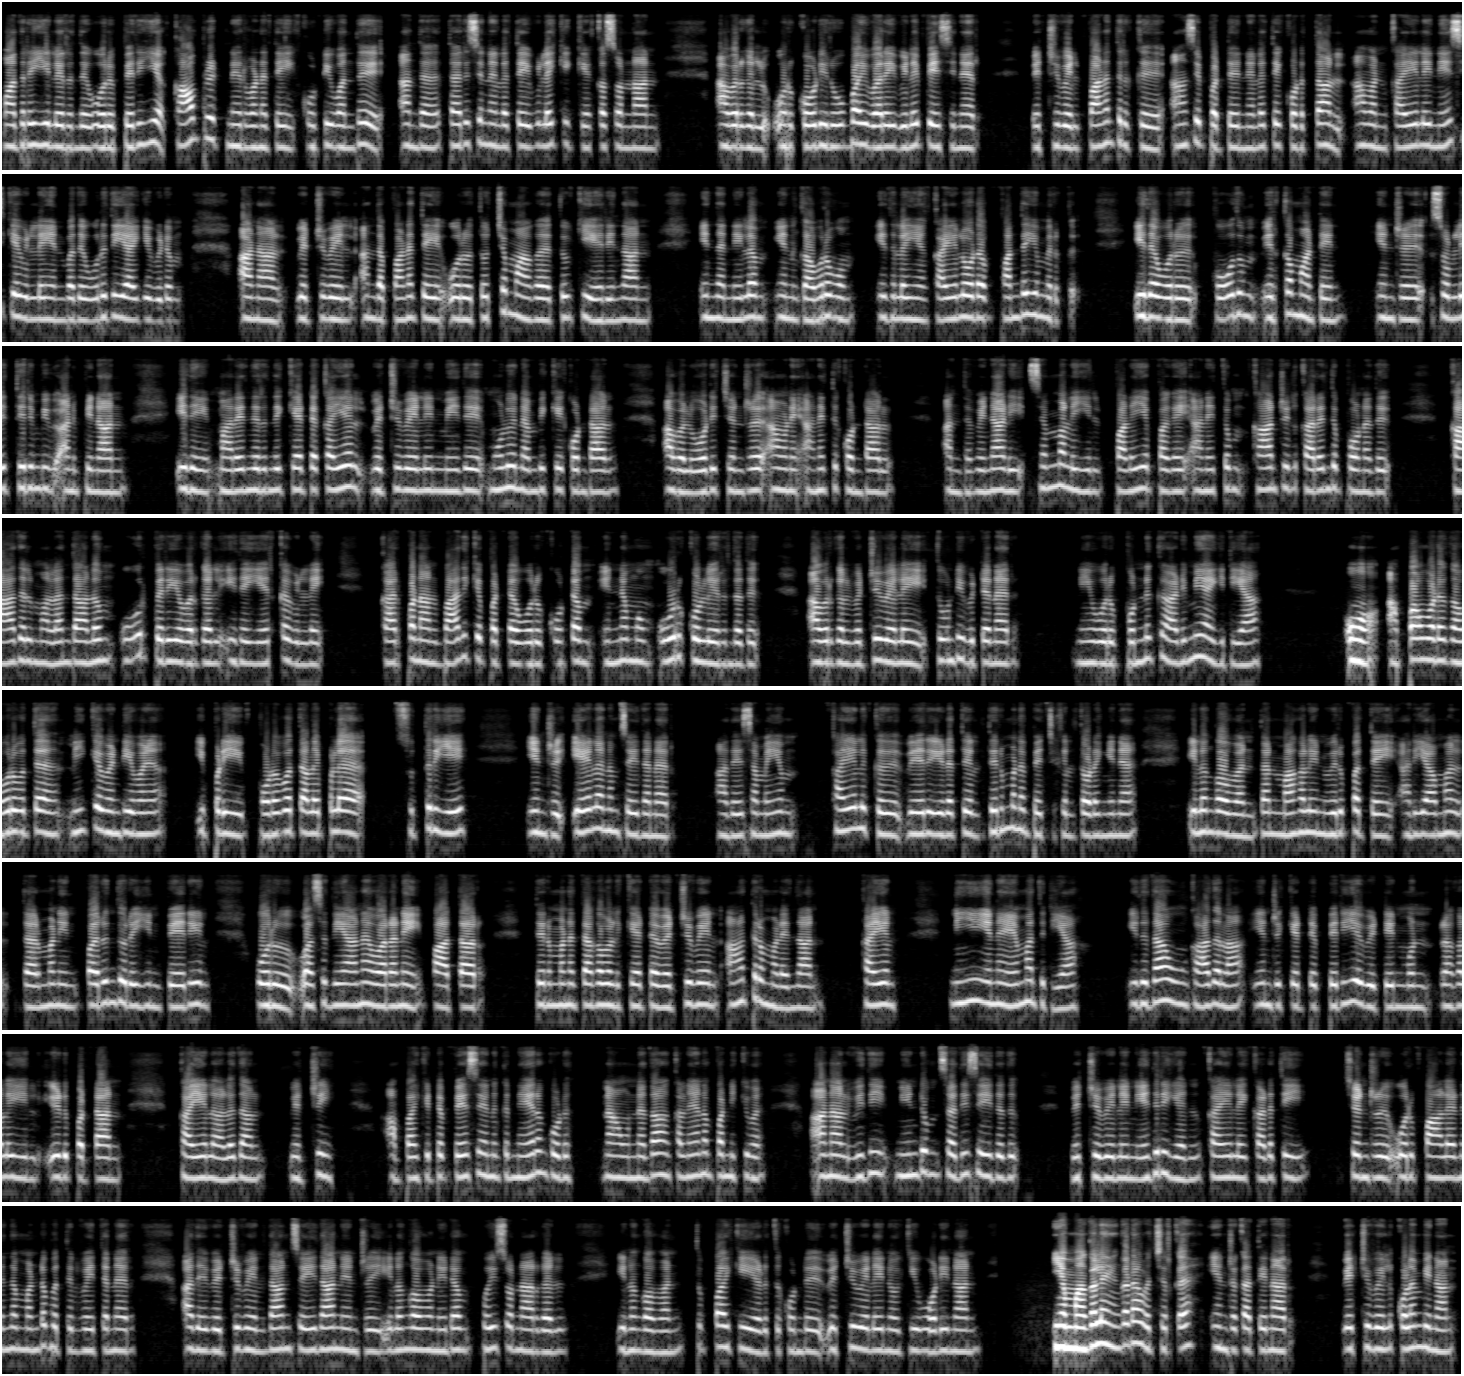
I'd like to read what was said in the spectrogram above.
மதுரையிலிருந்து ஒரு பெரிய கார்ப்பரேட் நிறுவனத்தை கூட்டி வந்து அந்த தரிசு நிலத்தை விலைக்கு கேட்க சொன்னான். அவர்கள் ஒரு கோடி ரூபாய் வரை விலை பேசினர். வெற்றிவேல் பணத்திற்கு ஆசைப்பட்டு நிலத்தை கொடுத்தால் அவன் கையலை நேசிக்கவில்லை என்பது உறுதியாகிவிடும். ஆனால் வெற்றிவேல் அந்த பணத்தை ஒரு துச்சமாக தூக்கி எறிந்தான். இந்த நிலம் என் கௌரவம் இதுல என் கையலோட பந்தயம் இருக்கு. இதை ஒரு போதும் இருக்க மாட்டேன் என்று சொல்லி திரும்பி அனுப்பினான். இதை மறைந்திருந்து கேட்ட கையல் வெற்றிவேலின் மீது முழு நம்பிக்கை கொண்டாள். அவள் ஓடிச் சென்று அவனை அணைத்து கொண்டாள். அந்த வினாடி செம்மலையில் பழைய பகை அனைத்தும் காற்றில் கரைந்து போனது. காதல் மலர்ந்தாலும் ஊர் பெரியவர்கள் இதை ஏற்கவில்லை. கற்பனால் பாதிக்கப்பட்ட ஒரு கூட்டம் இன்னமும் ஊருக்குள் இருந்தது. அவர்கள் வெற்றிவேலை தூண்டிவிட்டனர். நீ ஒரு பொண்ணுக்கு அடிமையாகிட்டியா? ஓ அப்பாவோட கௌரவத்தை மீட்க வேண்டியவன் இப்படி புடவ தலைப்புல சுத்திரியே என்று ஏளனம் செய்தனர். அதே சமயம் கயலுக்கு வேறு இடத்தில் திருமண பேச்சுக்கள் தொடங்கின. இளங்கோவன் தன் மகளின் விருப்பத்தை அறியாமல் தர்மனின் பரிந்துரையின் பேரில் ஒரு வசதியான வரனை பார்த்தார். திருமண தகவல் கேட்ட வெற்றிவேல் ஆத்திரமடைந்தான். கயல் நீ என்னை ஏமாத்திட்டியா? இதுதான் உன் காதலா? என்று கேட்டு பெரிய வீட்டின் முன் ரகலையில் ஈடுபட்டான். கையில் அழுதாள். வெற்றி அப்பா கிட்ட பேச எனக்கு நேரம் கொடு. நான் உன்னை தான் கல்யாணம் பண்ணிக்குவேன். ஆனால் விதி மீண்டும் சதி செய்தது. வெற்றிவேலின் எதிரிகள் கயலை கடத்தி சென்று ஒரு பாலடைந்த மண்டபத்தில் வைத்தனர். அதை வெற்றிவேல் தான் செய்தான் என்று இளங்கோவனிடம் பொய் சொன்னார்கள். இளங்கோவன் துப்பாக்கியை எடுத்துக்கொண்டு வெற்றிவேலை நோக்கி ஓடினான். என் மகளை எங்கடா வச்சிருக்க? என்று கத்தினார். வெற்றிவேல் குழம்பினான்.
